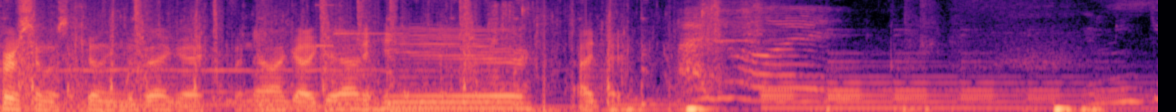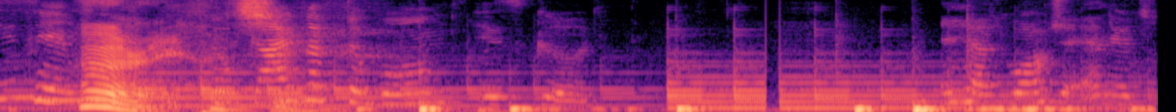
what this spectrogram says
Person was killing the bad guy, but now I gotta get out of here. I died. Alright, let's see. Guys of the Bones is good. It has lots of energy.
